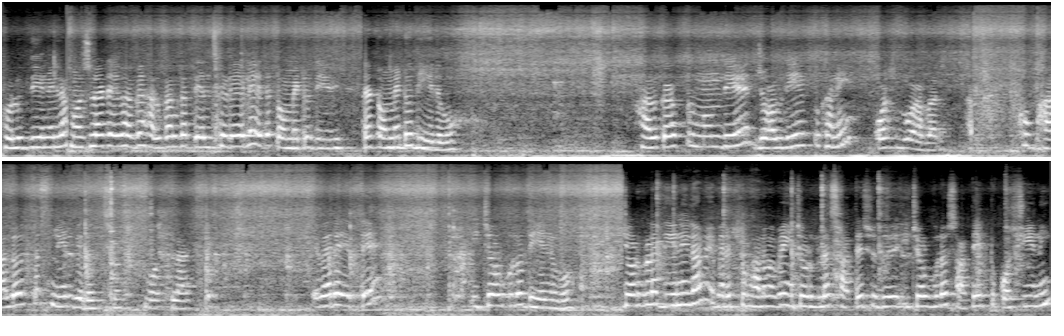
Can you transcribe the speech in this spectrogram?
হলুদ দিয়ে নিলাম। মশলাটা এভাবে হালকা হালকা তেল ছেড়ে এলে এতে টমেটো দিয়ে এটা টমেটো দিয়ে দেবো। হালকা একটু নুন দিয়ে, জল দিয়ে একটুখানি কষবো আবার। খুব ভালো একটা স্মেল বেরোচ্ছে মশলার। এবারে এতে ইঁচড়গুলো দিয়ে নেব। ইঁচড়গুলো দিয়ে নিলাম। এবার একটু ভালোভাবে ইঁচড়গুলোর সাথে, শুধু ইঁচড়গুলোর সাথে একটু কষিয়ে নিই।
